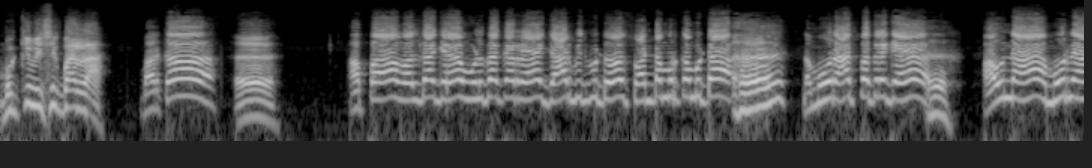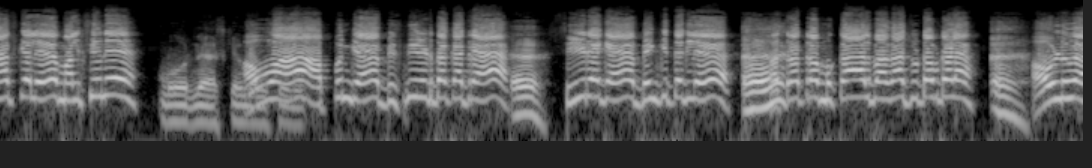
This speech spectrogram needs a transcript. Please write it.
ಮುಖ್ಯ ವಿಷಯಕ್ಕೆ ಬರಲ್ಲ. ಬರ್ಕ. ಅಪ್ಪ ಹೊಲ್ದಾಗೆ ಉಳ್ಬೇಕಾದ್ರೆ ಜಾರ್ ಬಿದ್ಬಿಟ್ಟು ಸೊಂಟ ಮುರ್ಕೊಂಬಿಟ್ಟ ನಮ್ಮೂರ ಆಸ್ಪತ್ರೆಗೆ ಅವನ್ನ ಮೂರನೇ ಹಾಸ್ಗೆಲಿ ಮಲ್ಗ್ಸೀನಿ. ಮೂರನೇ ಹಾಸ್ಗೆ ಅವ್ವ ಅಪ್ಪನ್ಗೆ ಬಿಸಿನೀರ್ ಇಡ್ಬೇಕಾದ್ರೆ ಸೀರೆಗೆ ಬೆಂಕಿ ತಗ್ಲಿ ಹತ್ರ ಹತ್ರ ಮುಕ್ಕಾಲ್ ಭಾಗ ಸುಟ್ಟೋಗ್ಬಿಟ್ಟಾಳೆ. ಅವಳುವೆ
